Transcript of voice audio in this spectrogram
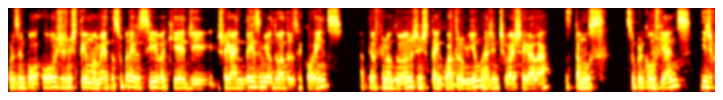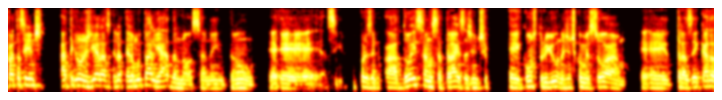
por exemplo, hoje a gente tem uma meta super agressiva que é de chegar em 10 mil doadores recorrentes até o final do ano. A gente está em 4 mil, mas a gente vai chegar lá. Estamos super confiantes. E, de fato, assim, a, gente, a tecnologia ela, ela, é muito aliada nossa, né? Então, é, é, assim, por exemplo, há dois anos atrás, a gente é, construiu, né, a gente começou a é, é, trazer cada,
